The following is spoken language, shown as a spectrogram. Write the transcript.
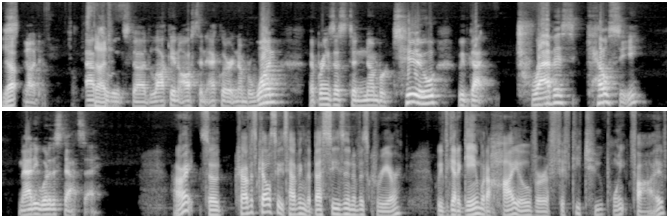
Yep. Stud. Absolute stud. stud. Lock in Austin Ekeler at number one. That brings us to number two. We've got Travis Kelce. Maddie, what do the stats say? All right. So Travis Kelce is having the best season of his career. We've got a game with a high over of 52.5,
